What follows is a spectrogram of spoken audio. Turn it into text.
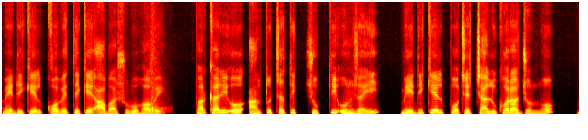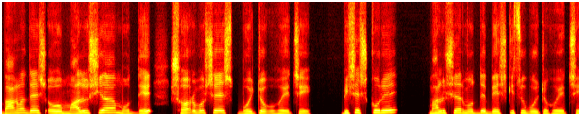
মেডিকেল কবে থেকে আবার শুরু হবে? সরকারি ও আন্তর্জাতিক চুক্তি অনুযায়ী মেডিকেল প্রসেস চালু করার জন্য বাংলাদেশ ও মালয়েশিয়ার মধ্যে সর্বশেষ বৈঠক হয়েছে। বিশেষ করে মালয়েশিয়ার মধ্যে বেশ কিছু বৈঠক হয়েছে।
